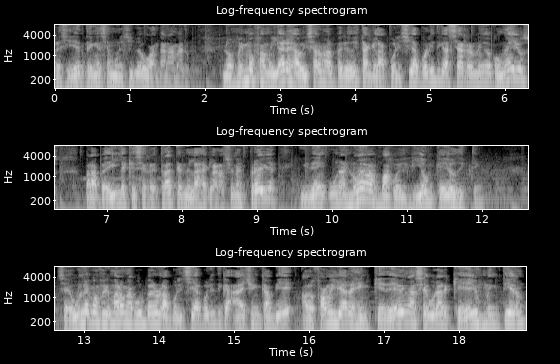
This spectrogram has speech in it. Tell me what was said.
residente en ese municipio guantanamero. Los mismos familiares avisaron al periodista que la policía política se ha reunido con ellos para pedirles que se retraten de las declaraciones previas y den unas nuevas bajo el guion que ellos dicten. Según le confirmaron a Curbero, la policía política ha hecho hincapié a los familiares en que deben asegurar que ellos mintieron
